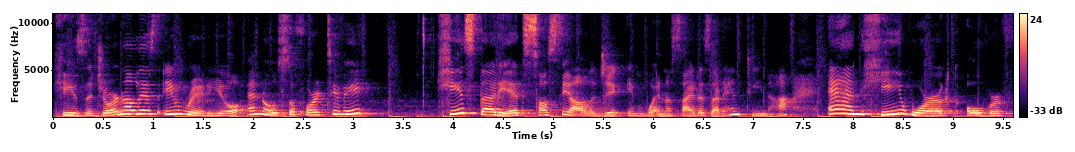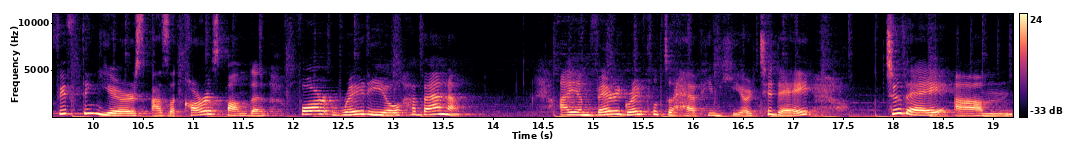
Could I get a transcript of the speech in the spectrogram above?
He is a journalist in radio and also for TV. He studied sociology in Buenos Aires, Argentina, and he worked over 15 years as a correspondent for Radio Havana. I am very grateful to have him here today. Today, um,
